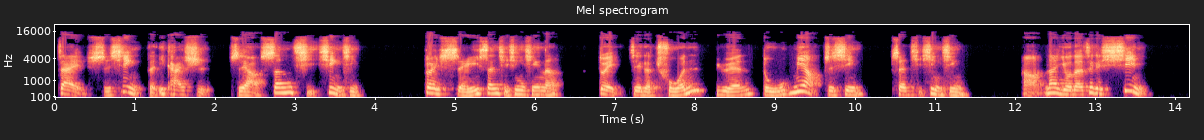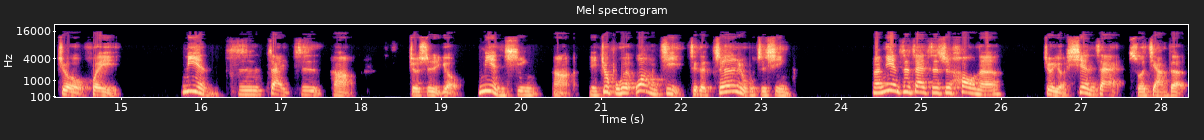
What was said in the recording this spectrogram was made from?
在实性的一开始是要升起信心。对谁升起信心呢？对这个纯圆独妙之心升起信心啊！那有了这个信，就会念兹在兹啊，就是有念心啊，你就不会忘记这个真如之心。那念兹在兹之后呢，就有现在所讲的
